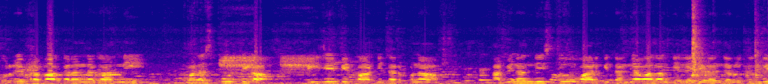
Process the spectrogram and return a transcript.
కుర్రే ప్రభాకర్ అన్న గారిని మనస్ఫూర్తిగా బీజేపీ పార్టీ తరఫున అభినందిస్తూ వారికి ధన్యవాదాలు తెలియజేయడం జరుగుతుంది.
